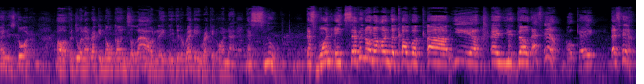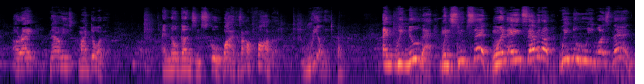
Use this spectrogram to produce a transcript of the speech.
and his daughter uh, for doing that record, No Guns Allowed. And they, they did a reggae record on that. That's Snoop. That's 187 on an undercover cop. Yeah, and you don't. That's him, okay? That's him, all right? Now he's my daughter. And no guns in school. Why? Because I'm a father really. And we knew that. When Snoop said 187, uh, we knew who he was then.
